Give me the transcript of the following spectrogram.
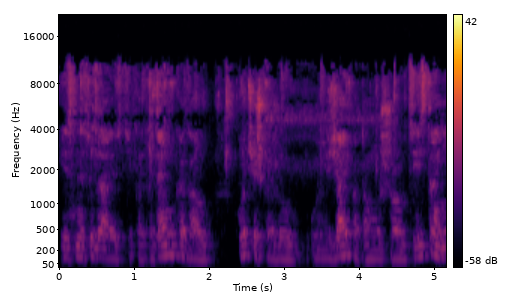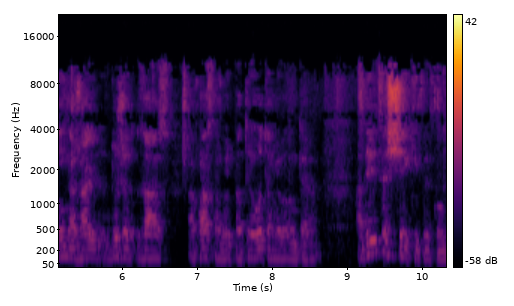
і не збираюсь тікати. Хоча я йому казав, хочеш, кажу, уїжджай, тому що в цій країні, на жаль, дуже зараз опасно бути патріотом і волонтером. А дивіться ще який прикол.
